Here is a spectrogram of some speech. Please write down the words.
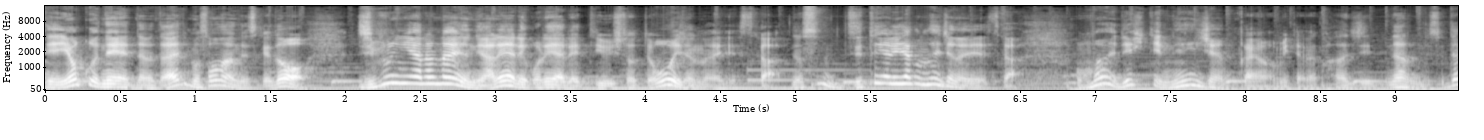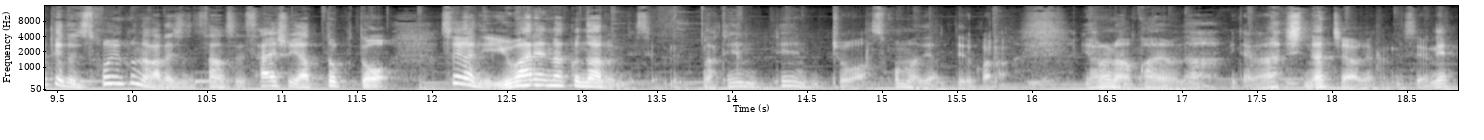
でよくね誰でもそうなんですけど自分やらないのにあれやれこれやれっていう人って多いじゃないですか。でも絶対やりたくないじゃないですか。お前できてねえじゃんかよみたいな感じになるんですよ。だけどそういうふうな形のスタンスで最初やっとくとそれがね言われなくなるんですよね。まあ店店長はそこまでやってるからやらなあかんよなみたいな話になっちゃうわけなんですよね。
